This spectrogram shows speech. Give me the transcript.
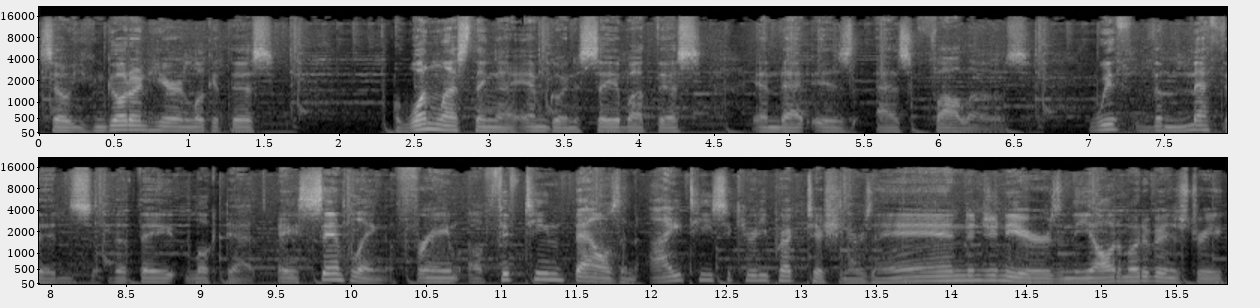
So you can go down here and look at this. One last thing I am going to say about this, and that is as follows. With the methods that they looked at, a sampling frame of 15,000 IT security practitioners and engineers in the automotive industry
